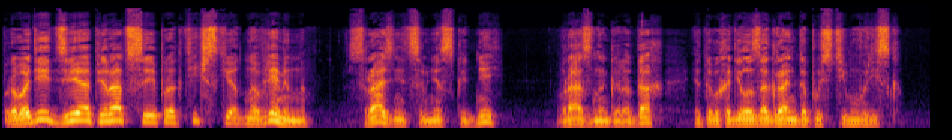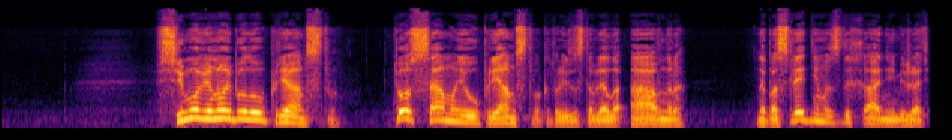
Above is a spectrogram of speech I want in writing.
Проводить две операции практически одновременно, с разницей в несколько дней, в разных городах, это выходило за грань допустимого риска. Всему виной было упрямство, то самое упрямство, которое заставляло Авнера на последнем издыхании бежать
